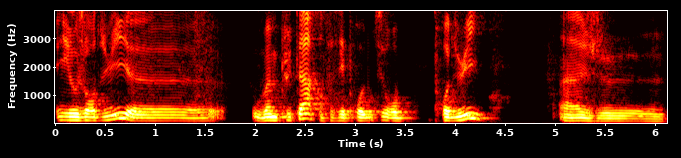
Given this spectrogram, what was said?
et aujourd'hui, euh, ou même plus tard, quand ça s'est produit, euh, je,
